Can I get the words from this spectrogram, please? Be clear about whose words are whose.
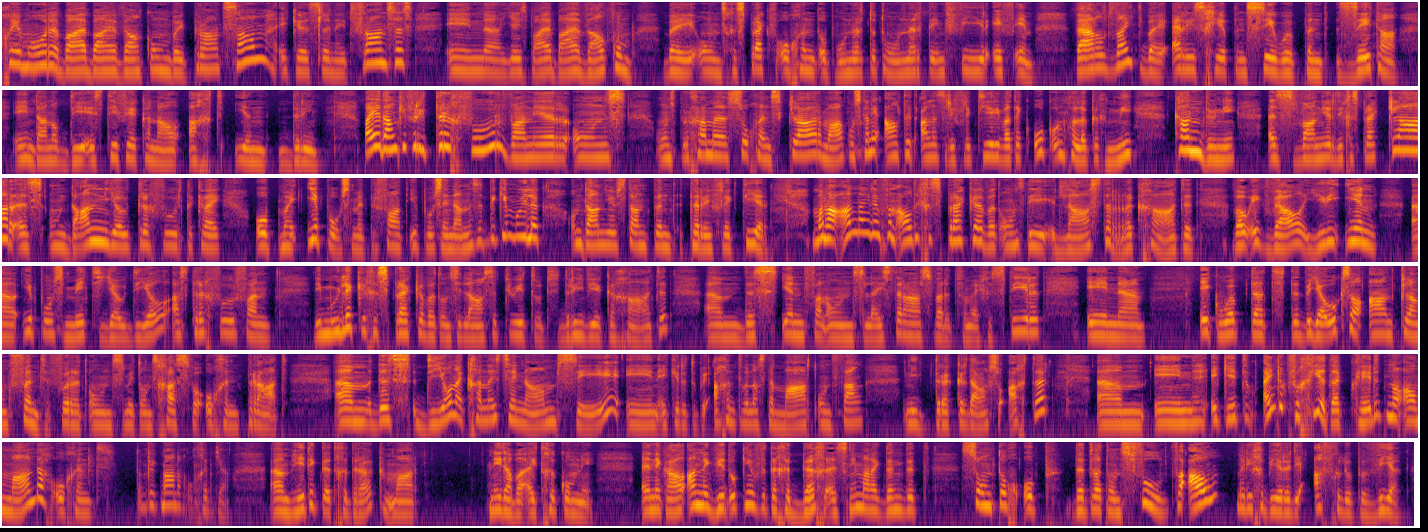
Speaker 1: Goeiemôre, baie baie welkom by Praat Saam. Ek is Lenet Fransis en uh, jy's baie baie welkom by ons gesprek vanoggend op 100 tot 104 FM wêreldwyd by rsg.co.za en dan op DStv kanaal 813. Baie dankie vir die terugvoer wanneer ons ons programme soggens klaar maak. Ons kan nie altyd alles reflekteer nie wat ek ook ongelukkig nie kan doen nie is wanneer die gesprek klaar is om dan jou terug terugvoer te kry op my e-pos, my privaat e-pos en dan is dit bietjie moeilik om dan jou standpunt te reflekteer. Maar na aanleiding van al die gesprekke wat ons die laaste ruk gehad het, wou ek wel hierdie een uh, e-pos met jou deel as terugvoer van die moeilike gesprekke wat ons die laaste 2 tot 3 weke gehad het. Ehm um, dis een van ons luisteraars wat dit vir my gestuur het en uh, Ek hoop dat dit by jou ook sal aanklank vind voordat ons met ons gas vanoggend praat. Ehm um, dis Dion, ek gaan net sy naam sê en ek het dit op die 28ste Maart ontvang in die drukker daar so agter. Ehm um, en ek het eintlik vergeet ek het dit nou al maandagooggend, dink ek maandagooggend ja. Ehm um, het ek dit gedruk, maar nie daarby uitgekom nie. En ek haal aan, ek weet ook nie of dit 'n gedig is nie, maar ek dink dit som tog op dit wat ons voel, veral met die gebeure die afgelope week.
